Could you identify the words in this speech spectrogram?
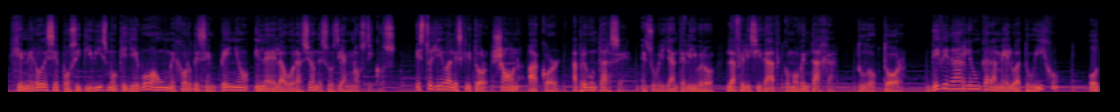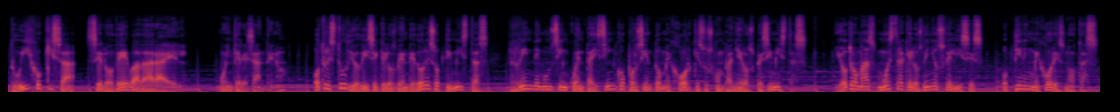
generó ese positivismo que llevó a un mejor desempeño en la elaboración de sus diagnósticos. Esto lleva al escritor Sean Accord a preguntarse, en su brillante libro La felicidad como ventaja, ¿tu doctor debe darle un caramelo a tu hijo? ¿O tu hijo quizá se lo deba dar a él? Muy interesante, ¿no? Otro estudio dice que los vendedores optimistas rinden un 55% mejor que sus compañeros pesimistas. Y otro más muestra que los niños felices obtienen mejores notas.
